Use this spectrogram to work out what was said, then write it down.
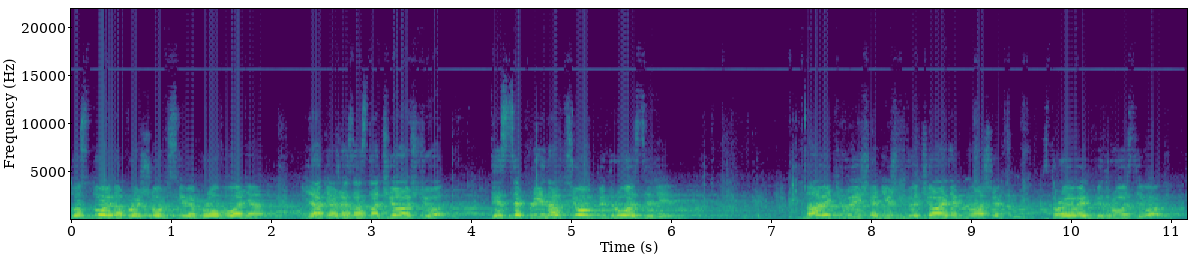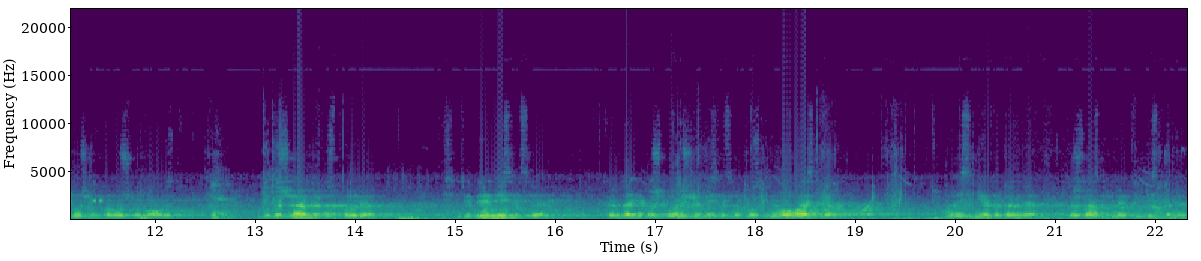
достойно пройшов всі випробування. Як я вже зазначав, що дисципліна в цьому підрозділі навіть вища, ніж в звичайних наших строєвих підрозділах. очень хорошую новость. Небольшая предыстория. В сентябре месяце, когда не прошло еще месяца после Иловайска, мы с некоторыми гражданскими активистами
